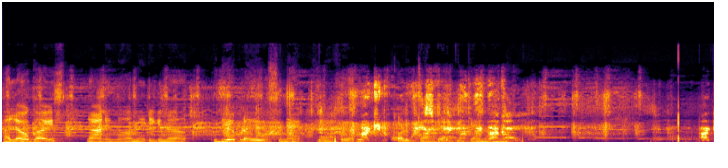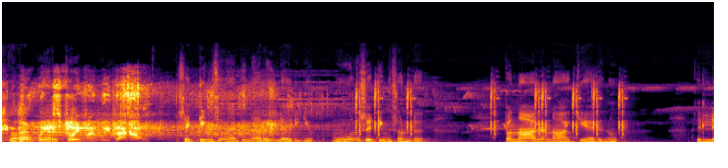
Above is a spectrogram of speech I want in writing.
ഹലോ ഗൈസ് ഞാൻ ഇന്ന് വന്നിരിക്കുന്നത് പുതിയ പ്ലേയേഴ്സിനെ ഫ്രീ ഫയർ കളിക്കാൻ പഠിപ്പിക്കാനാണ്. കുറേ പേർക്ക്. സെറ്റിങ്സ് മാറ്റുന്ന അറിയില്ലായിരിക്കും. മൂന്ന് സെറ്റിങ്സ് ഉണ്ട്. ഇപ്പം നാലെണ്ണം ആക്കിയായിരുന്നു. ഇല്ല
